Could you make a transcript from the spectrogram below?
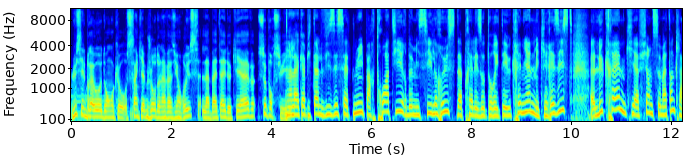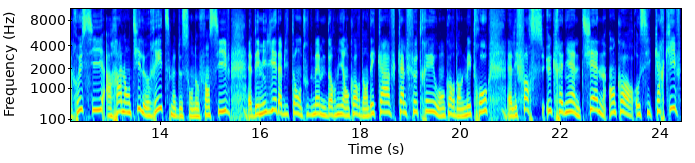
Lucille Bréau, donc, au cinquième jour de l'invasion russe, la bataille de Kiev se poursuit. La capitale visée cette nuit par trois tirs de missiles russes, d'après les autorités ukrainiennes, mais qui résistent. L'Ukraine qui affirme ce matin que la Russie a ralenti le rythme de son offensive. Des milliers d'habitants ont tout de même dormi encore dans des caves calfeutrées ou encore dans le métro. Les forces ukrainiennes tiennent encore aussi Kharkiv,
